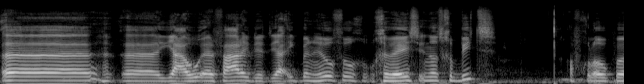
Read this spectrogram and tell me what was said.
Eh, eh, ja, hoe ervaar ik dit? Ja, ik ben heel veel ge- geweest in dat gebied. Afgelopen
